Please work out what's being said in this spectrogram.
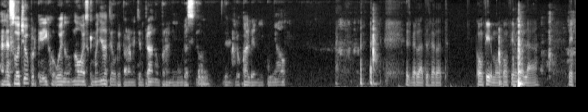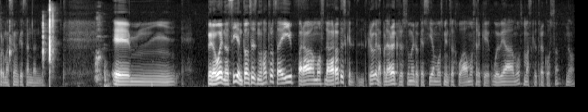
a las 8 porque dijo, bueno, no, es que mañana tengo que pararme temprano para la inauguración del local de mi cuñado. Es verdad, es verdad. Confirmo, confirmo la, la información que están dando. Em, pero bueno, sí, entonces nosotros ahí parábamos. La verdad es que creo que la palabra que resume lo que hacíamos mientras jugábamos era que hueveábamos más que otra cosa, ¿no?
